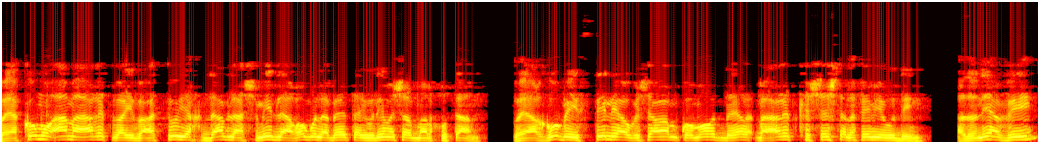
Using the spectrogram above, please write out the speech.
ויקומו עם הארץ ויבעצו יחדיו להשמיד, להרוג ולאבד את היהודים אשר במלכותם. ויהרגו באיסטיליה ובשאר המקומות בארץ כששת אלפים יהודים. אדוני אבי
